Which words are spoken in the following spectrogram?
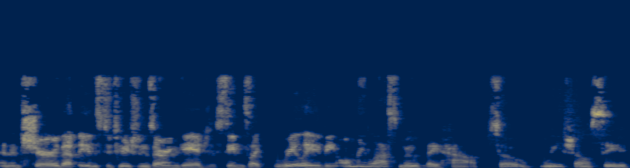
and ensure that the institutions are engaged. It seems like really the only last move they have. So we shall see.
